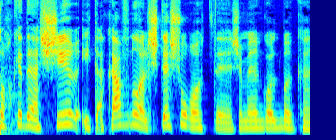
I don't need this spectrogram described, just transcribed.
תוך כדי השיר התעכבנו על שתי שורות אה, שמאיר גולדברג אה,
